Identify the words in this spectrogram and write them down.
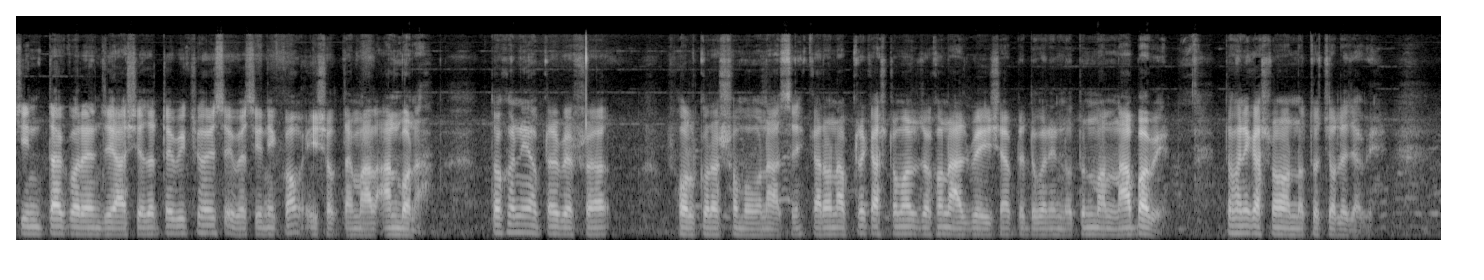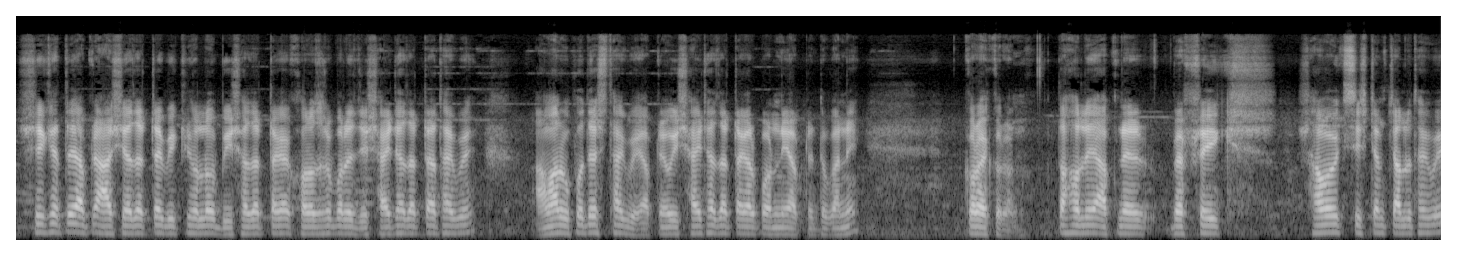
চিন্তা করেন যে আশি হাজার টাকা বিক্রি হয়েছে বেশিনি কম, এই সপ্তাহে মাল আনব না। তখনই আপনার ব্যবসা ফল করার সম্ভাবনা আছে। কারণ আপনার কাস্টমার যখন আসবে, এসে আপনার দোকানে নতুন মাল না পাবে, তখনই কাস্টমার অন্যত্র চলে যাবে। সেক্ষেত্রে আপনি আশি হাজার টাকা বিক্রি হলো, বিশ হাজার টাকা খরচের পরে যে ষাট হাজার টাকা থাকবে আমার উপদেশ থাকবে, আপনি ওই ষাট হাজার টাকার পণ্য আপনার দোকানে ক্রয় করুন। তাহলে আপনার ব্যবসায়িক স্বাভাবিক সিস্টেম চালু থাকবে,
